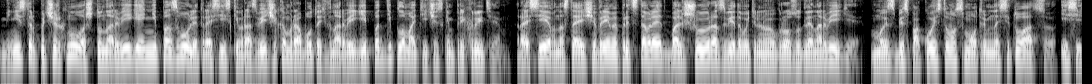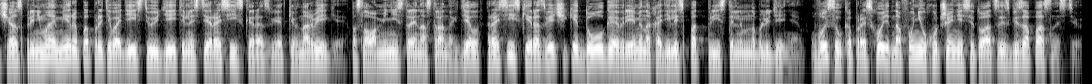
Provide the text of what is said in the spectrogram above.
Министр подчеркнула, что Норвегия не позволит российским разведчикам работать в Норвегии под дипломатическим прикрытием. Россия в настоящее время представляет большую разведывательную угрозу для Норвегии. Мы с беспокойством смотрим на ситуацию и сейчас принимаем меры по противодействию деятельности российской разведки в Норвегии. По словам министра иностранных дел, российские разведчики долгое время находились под пристальным наблюдением. Высылка происходит на фоне ухудшения ситуации с безопасностью.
